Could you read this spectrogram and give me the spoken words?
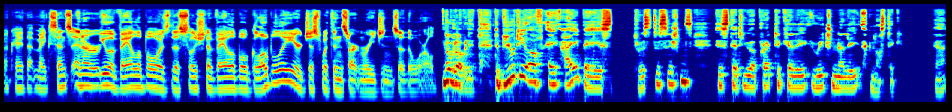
Okay, that makes sense. And are you available? Is the solution available globally or just within certain regions of the world? No, globally. The beauty of AI based risk decisions is that you are practically regionally agnostic. Yeah.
